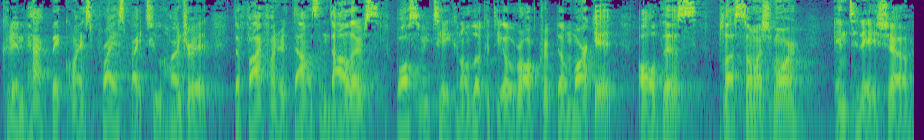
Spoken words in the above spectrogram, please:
could impact Bitcoin's price by 200 to $500,000. We'll also be taking a look at the overall crypto market. All this plus so much more in today's show.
